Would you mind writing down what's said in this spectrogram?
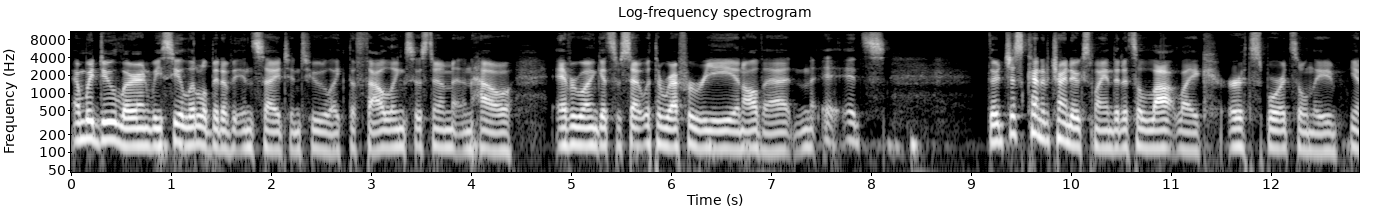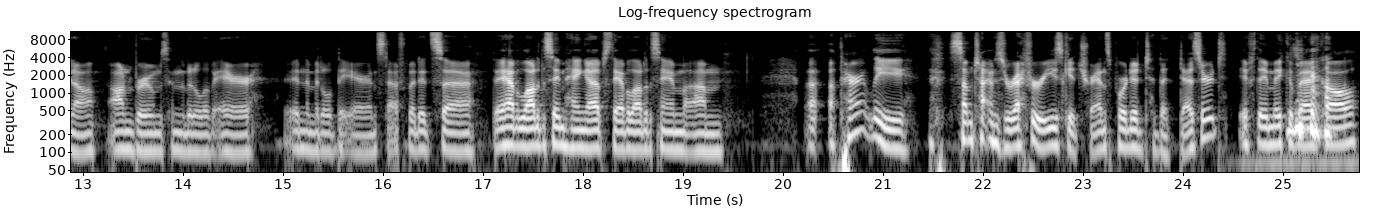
And we do learn, we see a little bit of insight into like the fouling system and how everyone gets upset with the referee and all that. And it's they're just kind of trying to explain that it's a lot like earth sports only, you know, on brooms in the middle of air. in the middle of the air and stuff. But it's uh, they have a lot of the same hangups. They have a lot of the same. Um, uh, apparently, sometimes referees get transported to the desert if they make a bad call,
